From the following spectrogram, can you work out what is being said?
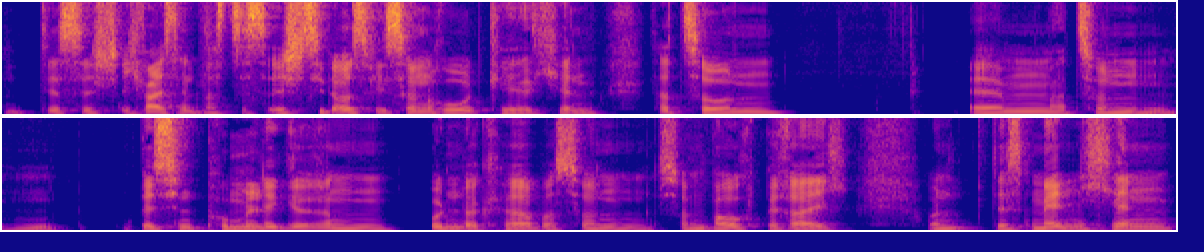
das ist, ich weiß nicht, was das ist. Sieht aus wie so ein Rotkehlchen. Hat so ein, ähm, hat so ein bisschen pummeligeren Unterkörper, so ein, so ein Bauchbereich. Und das Männchen,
